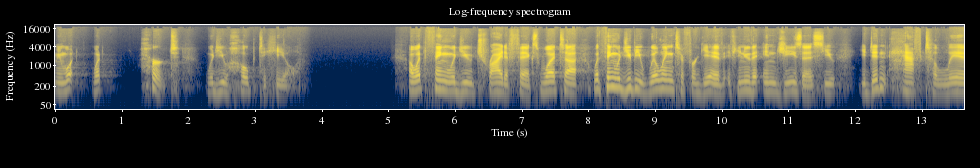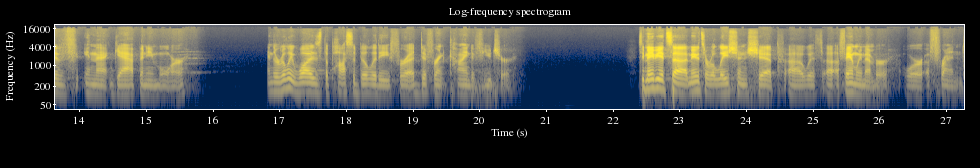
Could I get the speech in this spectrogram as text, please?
I mean, what, what hurt would you hope to heal? Uh, what thing would you try to fix? What, uh, what thing would you be willing to forgive if you knew that in Jesus you, you didn't have to live in that gap anymore? And there really was the possibility for a different kind of future. See, maybe it's a, maybe it's a relationship uh, with a family member or a friend.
